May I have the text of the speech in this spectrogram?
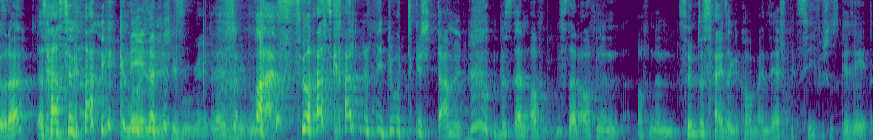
dazu? oder? Das hast du gerade gegoogelt. Nee, das hab ich gegoogelt. Was? Du hast gerade wie du gestammelt und bist dann auf, bist dann auf, einen, auf einen Synthesizer gekommen. Ein sehr spezifisches Gerät.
